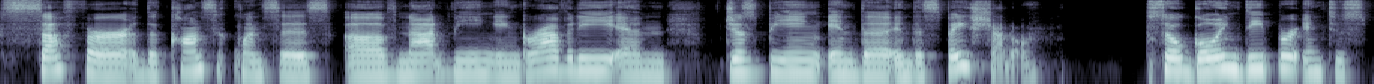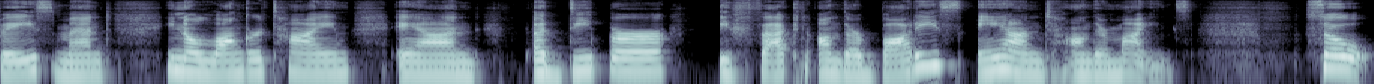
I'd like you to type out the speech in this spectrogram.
suffer the consequences of not being in gravity and just being in the in the space shuttle. So going deeper into space meant, you know, longer time and a deeper effect on their bodies and on their minds. So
